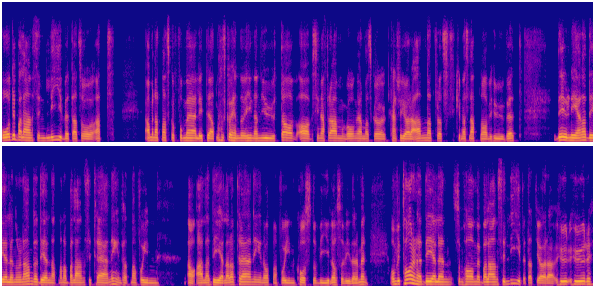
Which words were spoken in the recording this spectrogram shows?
både balansen i livet, alltså att ja, men att man ska få med lite, att man ska ändå hinna njuta av, av sina framgångar, man ska kanske göra annat för att kunna slappna av i huvudet. Det är den ena delen och den andra delen att man har balans i träningen så att man får in ja, alla delar av träningen och att man får in kost och vila och så vidare. Men om vi tar den här delen som har med balans i livet att göra, hur, hur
